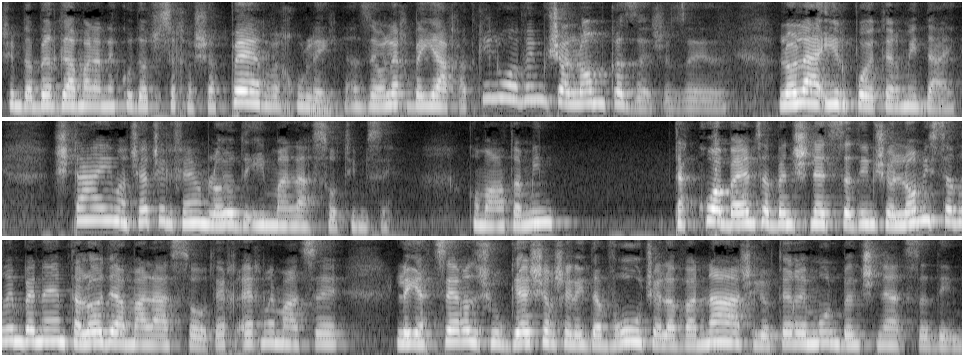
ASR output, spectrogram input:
שמדבר גם על הנקודות שצריך לשפר וכולי. אז זה הולך ביחד, כאילו אוהבים שלום כזה, שזה לא להעיר פה יותר מדי. שתיים, אני חושבת שלפעמים הם לא יודעים מה לעשות עם זה. כלומר, אתה מין תקוע באמצע בין שני צדדים שלא מסתדרים ביניהם, אתה לא יודע מה לעשות, איך, איך למעשה לייצר איזשהו גשר של הידברות, של הבנה, של יותר אמון בין שני הצדדים.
